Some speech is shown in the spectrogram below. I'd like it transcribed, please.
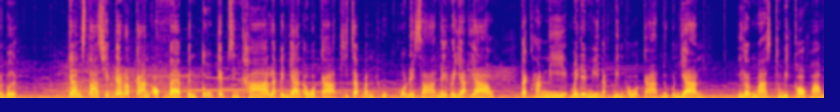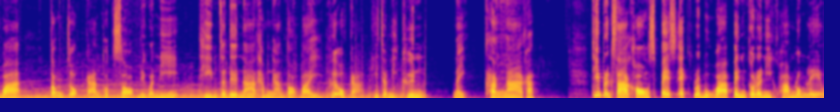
ระเบิด ยาน Starship ได้รับการออกแบบเป็นตู้เก็บสินค้า และเป็นยานอวกาศที่จะบรรทุกผู้โดยสารในระยะยาว แต่ครั้งนี้ไม่ได้มีนักบินอวกาศอยู่บนยานอีลอน มัสทวิตข้อความว่า ต้องจบการทดสอบในวันนี้ ทีมจะเดินหน้าทำงานต่อไป เพื่อโอกาสที่จะมีขึ้นในครั้งหน้าค่ะ ที่ปรึกษาของ SpaceX ระบุว่าเป็นกรณีความล้มเหลว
